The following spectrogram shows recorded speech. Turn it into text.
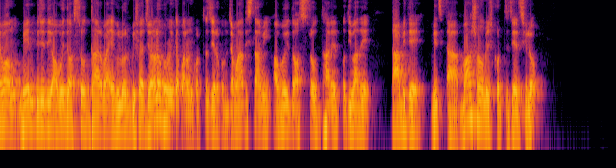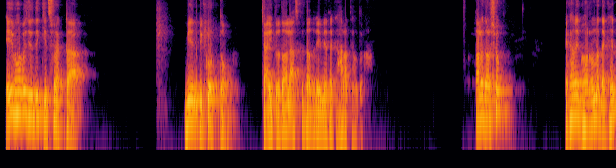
এবং বিএনপি যদি অবৈধ অস্ত্র উদ্ধার বা এগুলোর বিষয়ে জোরালো ভূমিকা পালন করতো, যেরকম জামায়াত ইসলামী অবৈধ অস্ত্র উদ্ধারের প্রতিবাদে দাবিতে মহাসমাবেশ করতে চেয়েছিল, এইভাবে যদি কিছু একটা বিএনপি করতো, চাইতো, তাহলে আজকে তাদের এই নেতাকে হারাতে হতো না। তাহলে দর্শক, এখানে ঘটনা দেখেন।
